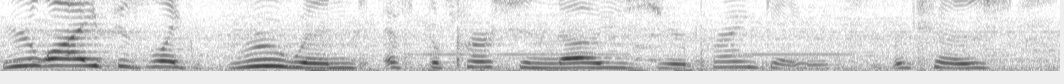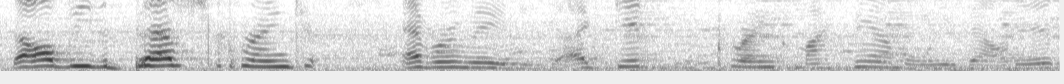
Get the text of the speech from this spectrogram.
Your life is like ruined if the person knows you're pranking because that'll be the best prank ever made. I did prank my family about it.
